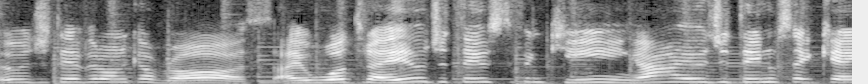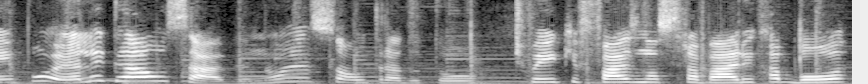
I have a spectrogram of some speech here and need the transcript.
eu editei a Veronica Roth. Aí o outro é eu editei o Stephen King. Ah, eu editei não sei quem. Pô, é legal, sabe? Não é só o tradutor. A gente meio que faz o nosso trabalho e acabou.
